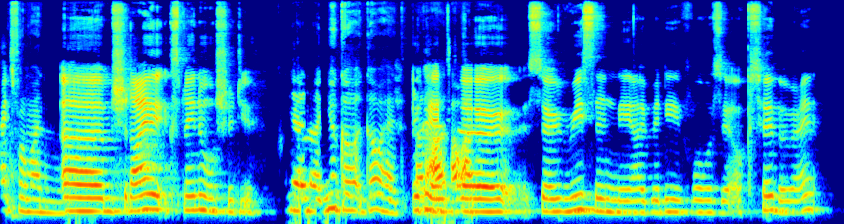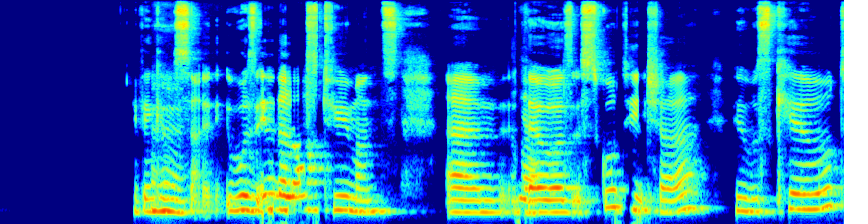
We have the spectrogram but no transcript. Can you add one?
Thanks for reminding me. Um, should I explain it or should you? yeah, no, you go go ahead. I- Okay, I- I- so so recently, I believe, what was it, October, right? I think it was it was in the last two months. Um, Yeah. there was a school teacher who was killed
